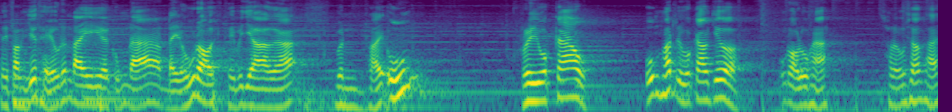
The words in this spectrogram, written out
thì phần giới thiệu đến đây cũng đã đầy đủ rồi. Thì bây giờ á, mình phải uống rượu cao. Uống hết rượu cao chưa? Uống rồi luôn hả? Sao lại uống sớm thế?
